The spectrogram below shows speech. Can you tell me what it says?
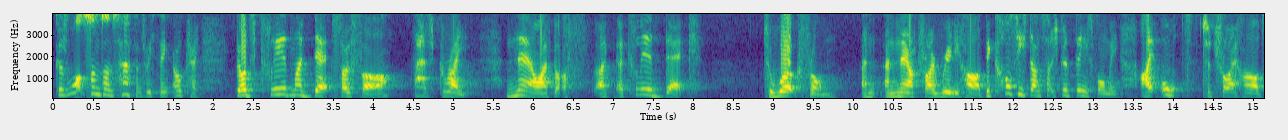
Because what sometimes happens, we think, okay, God's cleared my debt so far. That's great. Now I've got a, a, a clear deck to work from and, and now try really hard. Because He's done such good things for me, I ought to try hard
